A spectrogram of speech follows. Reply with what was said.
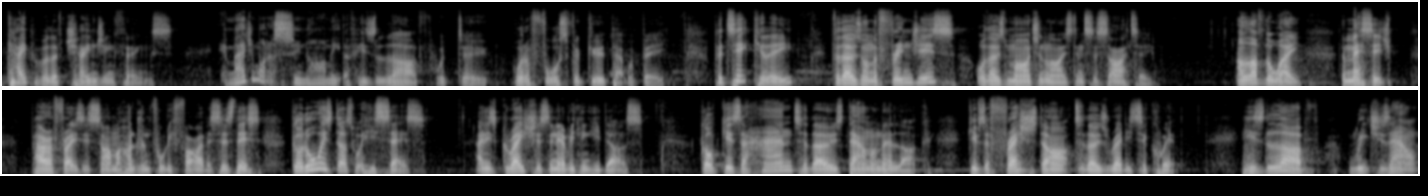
capable of changing things. Imagine what a tsunami of his love would do. What a force for good that would be. Particularly for those on the fringes or those marginalized in society. I love the way the message paraphrases Psalm 145. It says this God always does what he says, and is gracious in everything he does. God gives a hand to those down on their luck, gives a fresh start to those ready to quit. His love reaches out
